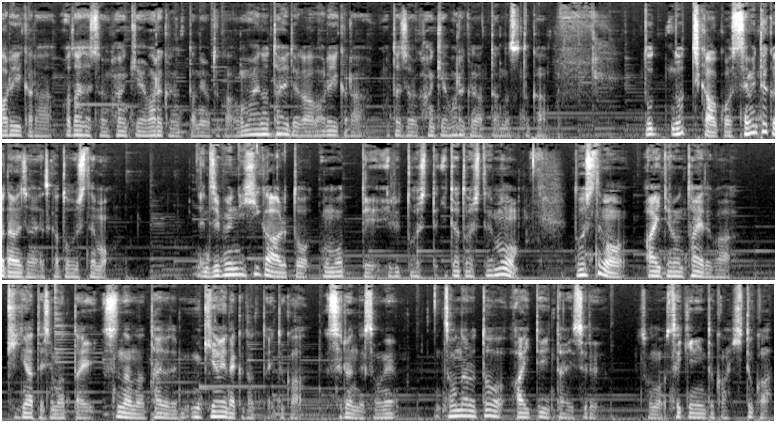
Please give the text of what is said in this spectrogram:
悪いから私たちの関係が悪くなったのよとかお前の態度が悪いから私たちの関係が悪くなったんだぞとかどっちかをこう責めたくなるじゃないですかどうしても。自分に非があると思っているとしていたとしてもどうしても相手の態度が気になってしまったり素直な態度で向き合えなくなったりとかするんですよね。そうなると相手に対するその責任とか非とか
